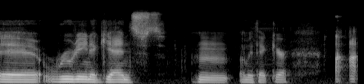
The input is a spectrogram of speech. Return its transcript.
uh, rooting against. Hmm, let me think here. I,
